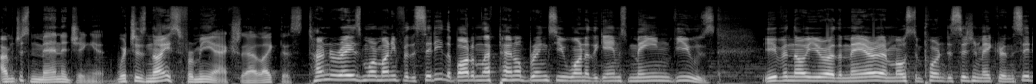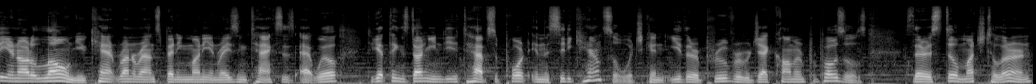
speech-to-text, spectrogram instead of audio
I'm just managing it, which is nice for me actually. I like this. Time to raise more money for the city. The bottom left panel brings you one of the game's main views. Even though you are the mayor and most important decision maker in the city, you're not alone. You can't run around spending money and raising taxes at will. To get things done, you need to have support in the city council, which can either approve or reject common proposals. So there is still much to learn.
